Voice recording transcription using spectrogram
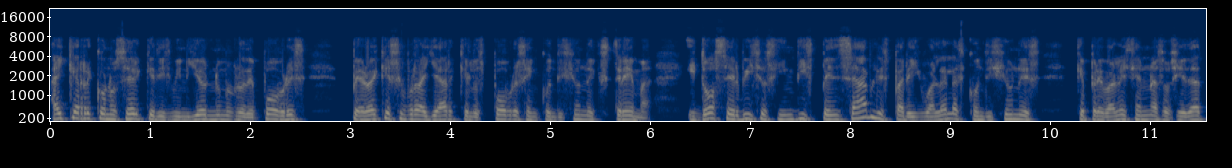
hay que reconocer que disminuyó el número de pobres, pero hay que subrayar que los pobres en condición extrema y dos servicios indispensables para igualar las condiciones que prevalecen en una sociedad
